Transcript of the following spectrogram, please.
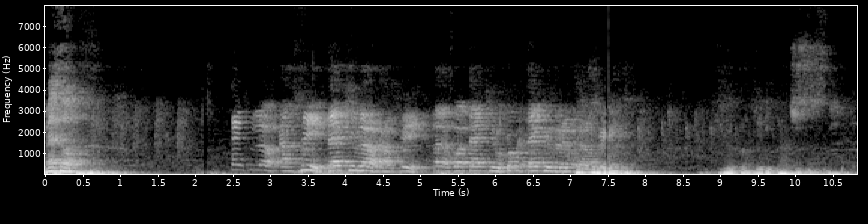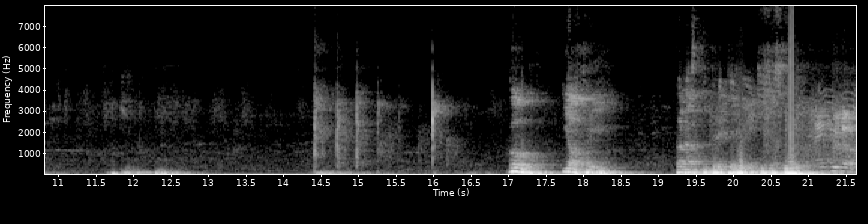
Rest up. Thank you, Lord. I'm free. Thank you, Lord. I'm free. Father God, thank you. Prophet, thank you very much. I'm free. In Jesus' name. You. Go. You're free. God has liberated you in Jesus' name. Thank you, Lord.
